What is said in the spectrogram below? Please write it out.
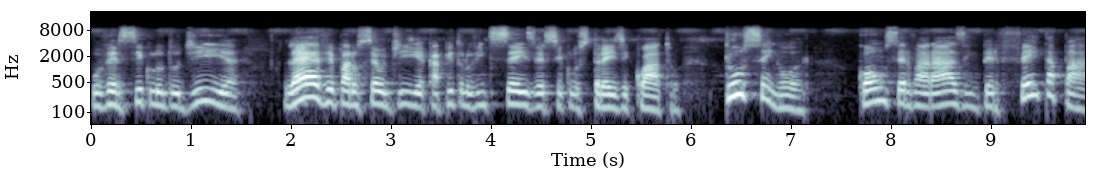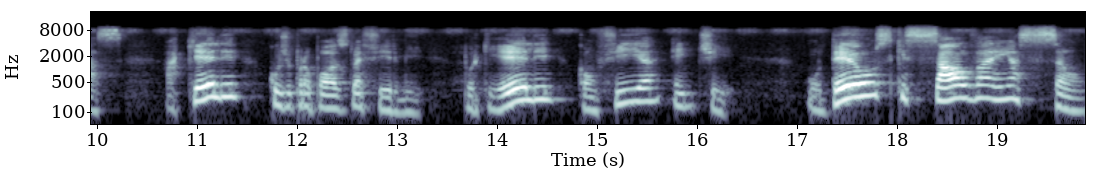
o versículo do dia Leve para o seu dia, capítulo 26, versículos 3 e 4. Tu, Senhor, conservarás em perfeita paz aquele cujo propósito é firme, porque ele confia em ti. O Deus que salva em ação.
